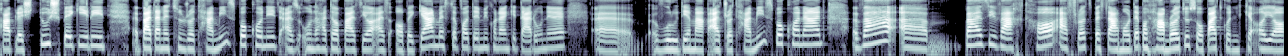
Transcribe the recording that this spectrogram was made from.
قبلش دوش بگیرید بدنتون رو تمیز بکنید از اون حتی بعضیا از آب گرم استفاده می‌کنن که درون ورودی مقعد رو تمیز بکنند و بعضی وقتها افراد به سرمورده با همراهتون صحبت کنید که آیا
